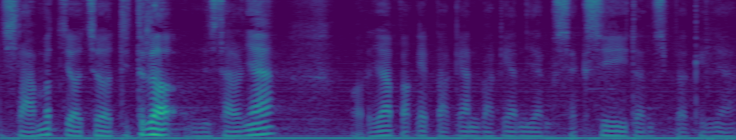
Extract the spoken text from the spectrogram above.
selamat ya aja didelok misalnya Korea pakai pakaian-pakaian yang seksi dan sebagainya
